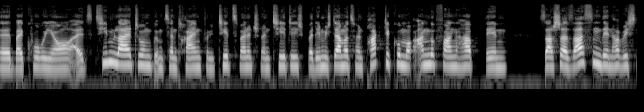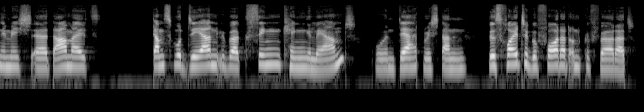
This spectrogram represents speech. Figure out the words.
äh, bei Corion als Teamleitung im zentralen Qualitätsmanagement tätig, bei dem ich damals mein Praktikum auch angefangen habe. Den Sascha Sassen, den habe ich nämlich äh, damals ganz modern über Xing kennengelernt und der hat mich dann bis heute gefordert und gefördert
